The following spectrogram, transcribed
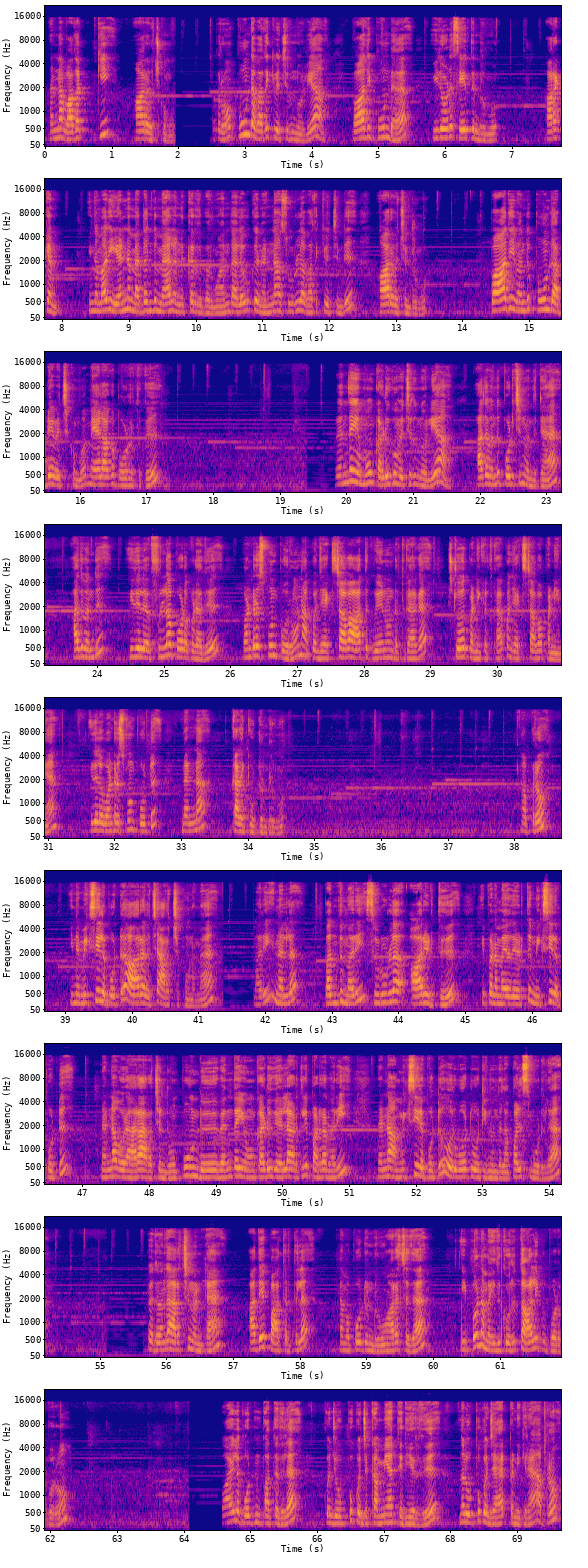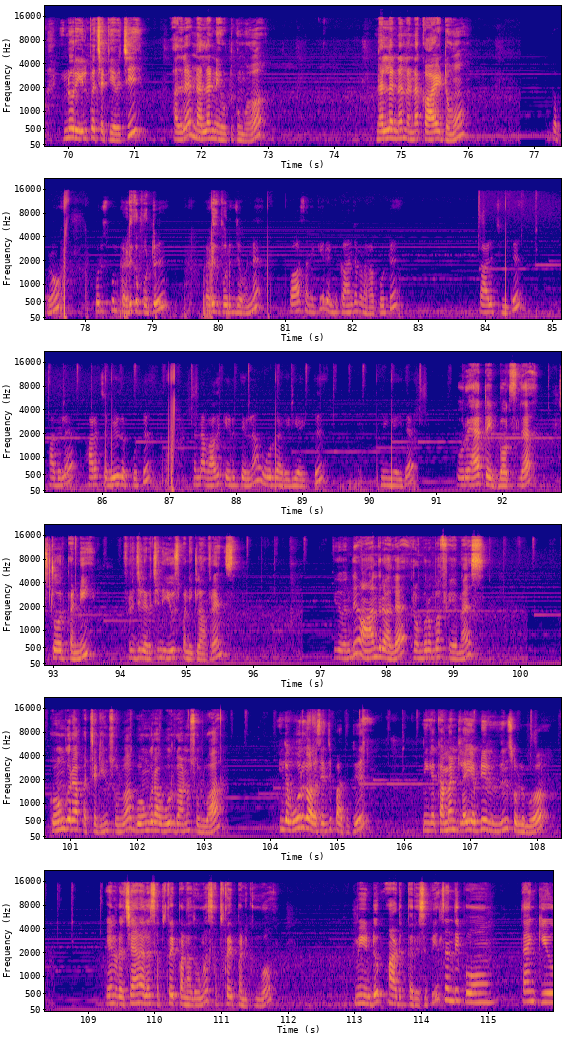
நல்லா வதக்கி ஆற வச்சுக்கோங்க. அப்புறம் பூண்டை வதக்கி வச்சுருந்தோம் இல்லையா? பாதி பூண்டை இதோடு சேர்த்துன்றுங்க அரைக்கணும். இந்த மாதிரி எண்ணெய் மிதந்து மேலே நிற்கிறது பாருங்க. அந்த அளவுக்கு நல்லா சுருளை வதக்கி வச்சுட்டு ஆற வச்சுட்டுருங்க பாதி வந்து பூண்டு அப்படியே வச்சுக்கோங்க. மேலாக போடுறதுக்கு. வெந்தயமும் கடுகும் வச்சுருந்தோம் இல்லையா? அதை வந்து பொடிச்சுன்னு வந்துட்டேன். அது வந்து இதில் ஃபுல்லாக போடக்கூடாது. ஒன்றரை ஸ்பூன் போகிறோம் நான் கொஞ்சம் எக்ஸ்ட்ராவாக ஆற்றுக்கு வேணுன்றதுக்காக ஸ்டோர் பண்ணிக்கிறதுக்காக கொஞ்சம் எக்ஸ்ட்ராவாக பண்ணினேன். இதில் ஒன்றரை ஸ்பூன் போட்டு நல்லா கலக்கி விட்டுருங்க. அப்புறம் இந்த மிக்சியில் போட்டு ஆற வச்சு அரைச்சிப்போம் நம்ம. மாதிரி நல்ல பந்து மாதிரி சுருளை ஆறிடுத்து இப்போ நம்ம இதை எடுத்து மிக்சியில் போட்டு நல்லா ஒரு அரை அரைச்சிடுவோம் பூண்டு வெந்தயம் கடுகு எல்லா இடத்துலையும் படுற மாதிரி நல்லா மிக்சியில் போட்டு ஒரு ஓட்டு ஓட்டின்னு வந்துடலாம் பல்ஸ் மூடில். இப்போ இதை வந்து அரைச்சின்னு வந்துட்டேன். அதே பாத்திரத்தில் நம்ம போட்டுருவோம் அரைச்சதை. இப்போ நம்ம இதுக்கு ஒரு தாளிப்பு போட போகிறோம் வாயில் போட்டுன்னு பார்த்ததில் கொஞ்சம் உப்பு கொஞ்சம் கம்மியாக தெரியறது. அதனால் உப்பு கொஞ்சம் ஆட் பண்ணிக்கிறேன். அப்புறம் இன்னொரு இல்ப சட்டியை வச்சு அதில் நல்லெண்ணெய் விட்டுக்குங்க. நல்லெண்ணெய் நல்லா காயட்டும். அதுக்கப்புறம் ஒரு ஸ்பூன் கடுகு போட்டு கடுகு பொரிஞ்ச உடனே வாசனைக்கு ரெண்டு காஞ்ச மிளகாய் போட்டு தாளிச்சுட்டு அதில் அரைச்ச விழுதை போட்டு நல்லா வதக்கி எடுத்துடலாம் ஊறுகாய் ரெடி ஆகிட்டு நீங்கள் இதை ஒரு ஏர் டைட் பாக்ஸில் ஸ்டோர் பண்ணி ஃப்ரிட்ஜில் வச்சுட்டு யூஸ் பண்ணிக்கலாம் ஃப்ரெண்ட்ஸ் இது வந்து ஆந்திராவில் ரொம்ப ரொம்ப ஃபேமஸ் கோங்குரா பச்சடின்னு சொல்லுவாள் கோங்குரா ஊறுகான்னு சொல்லுவா. இந்த ஊறுகாவை செஞ்சு பார்த்துட்டு நீங்கள் கமெண்ட்டில் எப்படி இருந்ததுன்னு சொல்லுங்க. என்னோடய சேனலை சப்ஸ்கிரைப் பண்ணாதவங்க சப்ஸ்கிரைப் பண்ணிக்கோங்க. மீண்டும் அடுத்த ரெசிபியில் சந்திப்போம். Thank you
